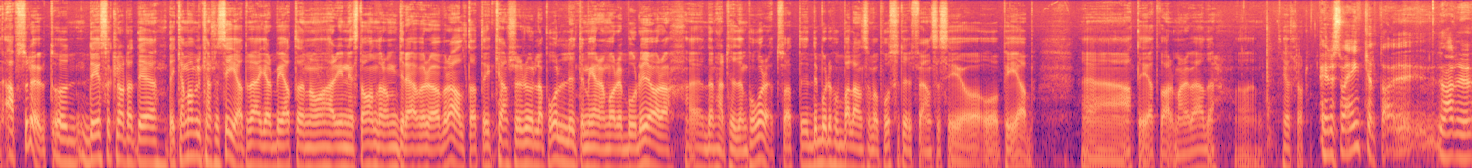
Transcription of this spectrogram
absolut. Och det är såklart att det, det kan man väl kanske se att vägarbeten och här inne i stan där de gräver överallt att det kanske rullar på lite mer än vad det borde göra eh, den här tiden på året. Så att det, borde på balansen vara positivt för NCC och, och Peab eh, att det är ett varmare väder. Eh, Helt klart. Är det så enkelt? Då? Du hade...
